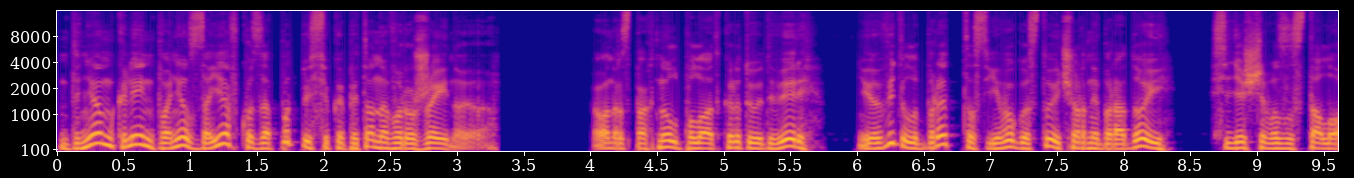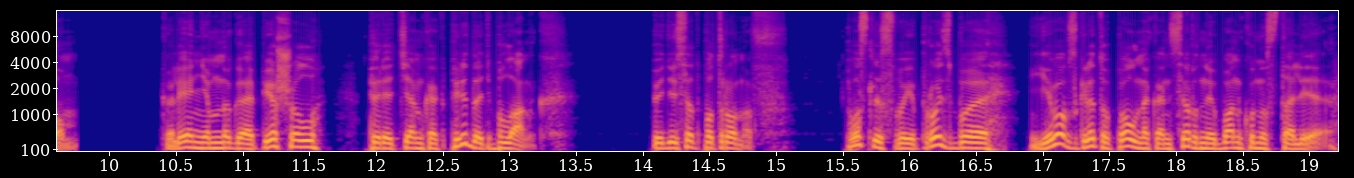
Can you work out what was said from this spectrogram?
Днем Клейн понес заявку за подписью капитана в. Он распахнул полуоткрытую дверь и увидел Бретта с его густой черной бородой, сидящего за столом. Клейн немного опешил перед тем, как передать бланк. 50 патронов. После своей просьбы его взгляд упал на консервную банку на столе.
